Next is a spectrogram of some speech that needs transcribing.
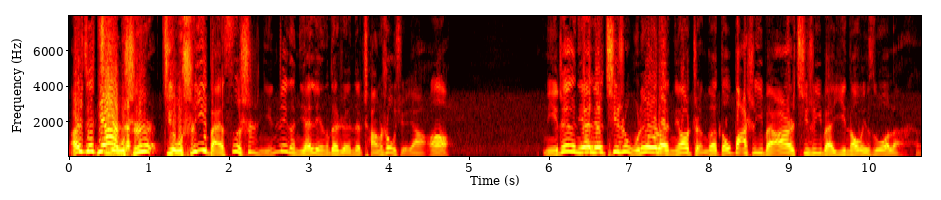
而且九十九十一百四是您这个年龄的人的长寿血压啊。你这个年龄七十五六了，你要整个都八十一百二、七十一百一，脑萎缩了。嗯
